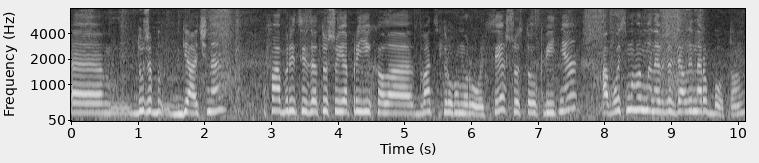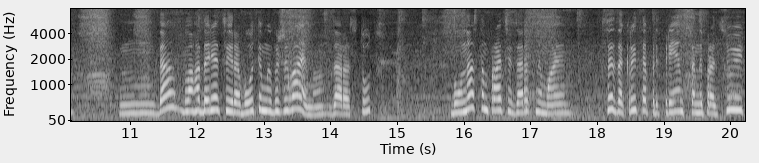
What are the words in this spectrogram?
е, дуже вдячна фабриці за те, що я приїхала в 22-му році, 6 квітня, а 8-го мене вже взяли на роботу. Да, благодаря цій роботі ми виживаємо зараз тут, бо у нас там праці зараз немає. Все закрите, підприємства не працюють,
